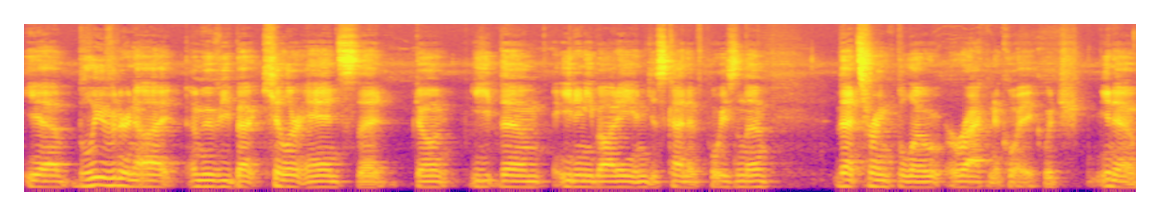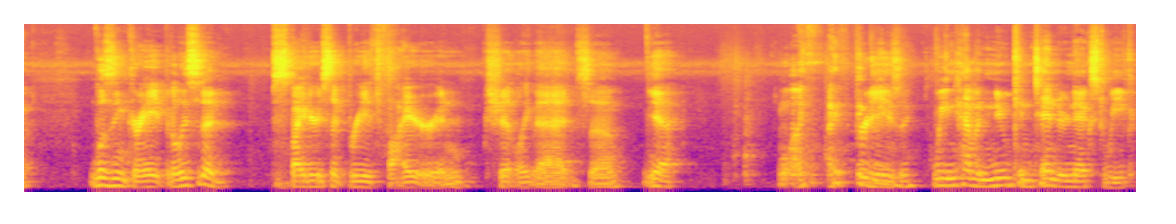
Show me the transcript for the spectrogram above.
Yeah, believe it or not, a movie about killer ants that don't eat them, eat anybody, and just kind of poison them. That's ranked below Arachnoquake, which, you know, wasn't great, but at least it had spiders that breathed fire and shit like that. So, yeah. Well, I, I think Pretty we, easy. we have a new contender next week,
